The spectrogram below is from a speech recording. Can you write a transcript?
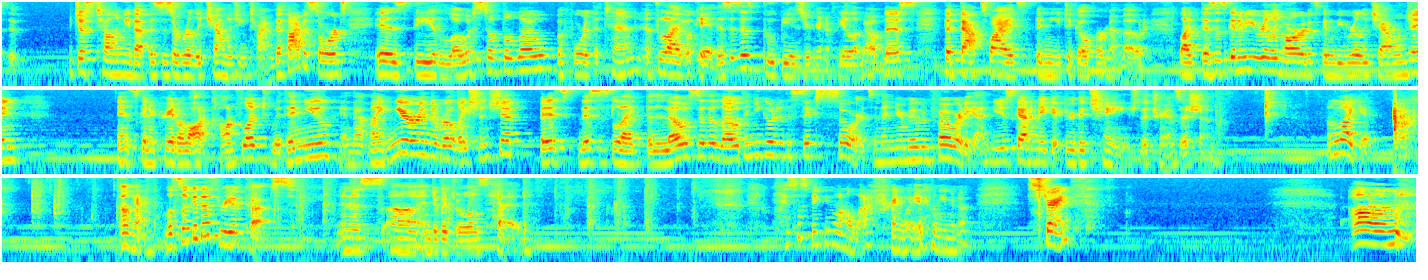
just telling me that this is a really challenging time. The Five of Swords is the lowest of the low before the 10. It's like, okay, this is as poopy as you're going to feel about this, but that's why it's the need to go hermit mode. Like, this is going to be really hard. It's going to be really challenging and it's going to create a lot of conflict within you and that might mirror in the relationship but it's this is like the lowest of the low then you go to the six of swords and then you're moving forward again. You just got to make it through the change the transition. I like it. Okay let's look at the three of cups in this uh, individual's head. It's just making me want to laugh right away? I don't even know. Strength. Um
